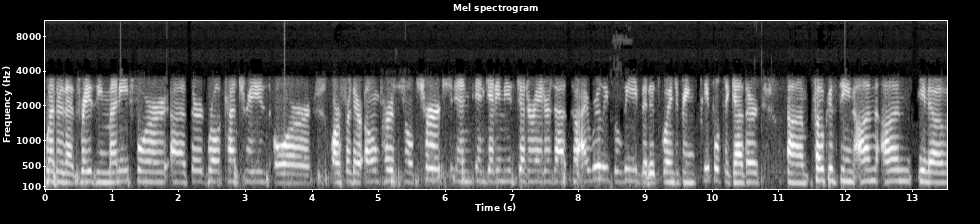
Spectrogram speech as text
whether that's raising money for uh, third world countries or or for their own personal church in in getting these generators out. So i really believe that it's going to bring people together um, focusing on on you know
